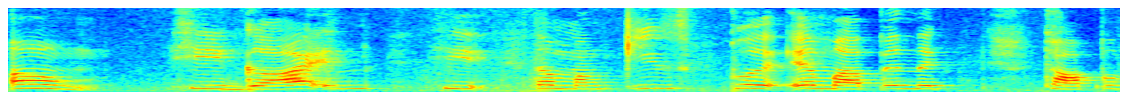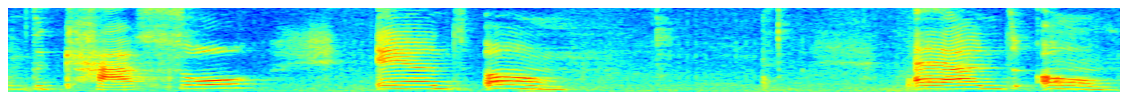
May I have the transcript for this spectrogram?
Um, he got and he the monkeys put him up in the top of the castle, and um, and um,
